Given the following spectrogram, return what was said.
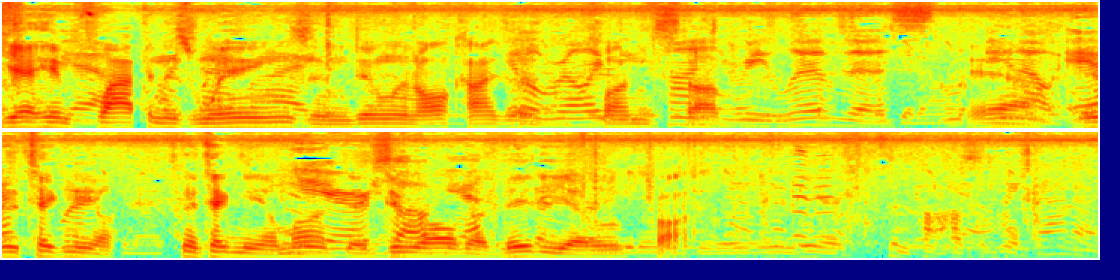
Yeah, him Yeah. flapping his wings and doing all kinds It'll of really fun be fun stuff. to relive this. You Yeah, know, it would take me. A, it's gonna take me a month to do all the yeah. video. Pro- It's impossible. I got a,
